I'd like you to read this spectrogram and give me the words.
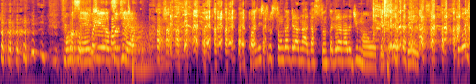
Como sempre, eu sou direto. É quase a instrução da granada, da santa granada de mão. Eu tenho que ter três. Dois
